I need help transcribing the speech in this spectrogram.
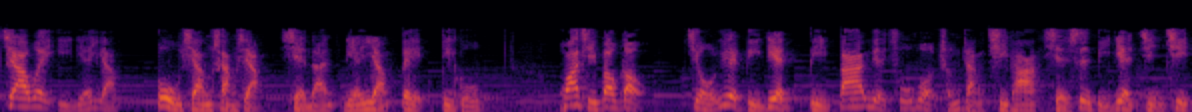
价位与联阳不相上下，显然联阳被低估。花旗报告九月笔电比八月出货成长七趴，显示笔电景气。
